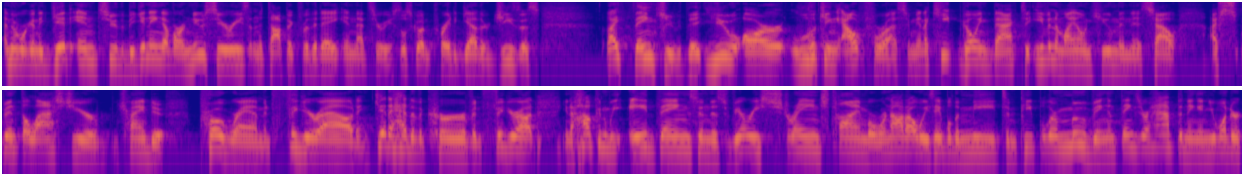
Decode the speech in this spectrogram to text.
and then we're going to get into the beginning of our new series and the topic for the day in that series. So let's go ahead and pray together. Jesus, I thank you that you are looking out for us. I mean, I keep going back to even in my own humanness, how I've spent the last year trying to program and figure out and get ahead of the curve and figure out, you know, how can we aid things in this very strange time where we're not always able to meet and people are moving and things are happening and you wonder,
